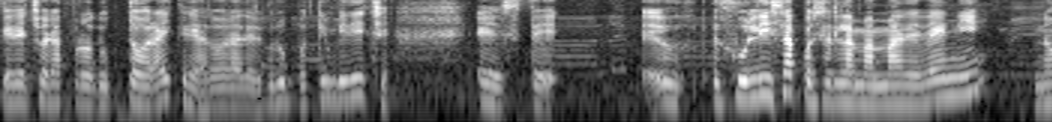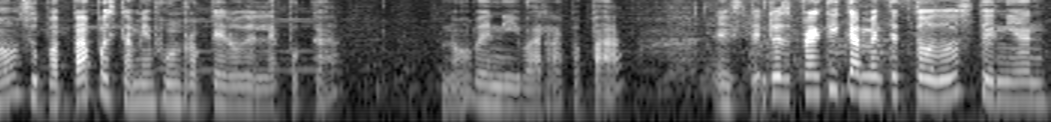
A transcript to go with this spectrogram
Que de hecho era productora y creadora del grupo Timbiriche. Este, eh, Julisa pues es la mamá de Benny, ¿no? Su papá pues también fue un rockero de la época, ¿no? Benny Ibarra, papá. Este, entonces prácticamente todos tenían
